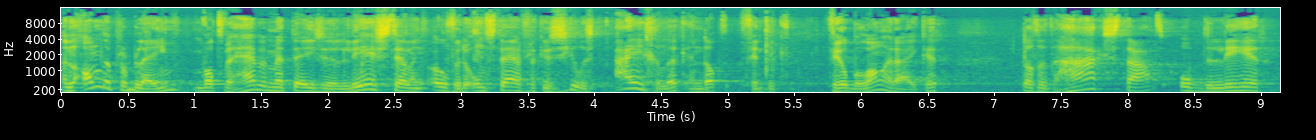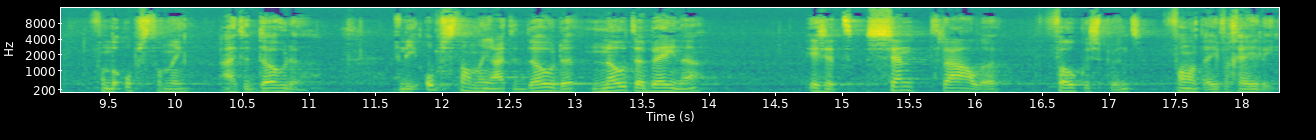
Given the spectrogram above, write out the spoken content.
Een ander probleem wat we hebben met deze leerstelling over de onsterfelijke ziel is eigenlijk, en dat vind ik veel belangrijker, dat het haak staat op de leer van de opstanding uit de doden. En die opstanding uit de doden, nota bene, is het centrale focuspunt van het evangelie.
